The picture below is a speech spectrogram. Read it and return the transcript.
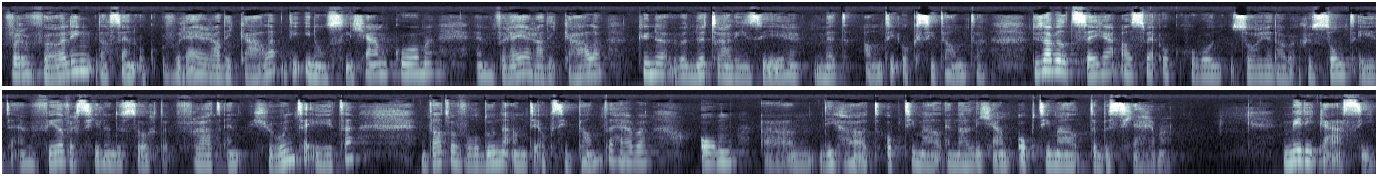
Vervuiling, dat zijn ook vrije radicalen die in ons lichaam komen. En vrije radicalen kunnen we neutraliseren met antioxidanten. Dus dat wil zeggen, als wij ook gewoon zorgen dat we gezond eten en veel verschillende soorten fruit en groenten eten, dat we voldoende antioxidanten hebben om ehm, die huid optimaal en dat lichaam optimaal te beschermen. Medicatie.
